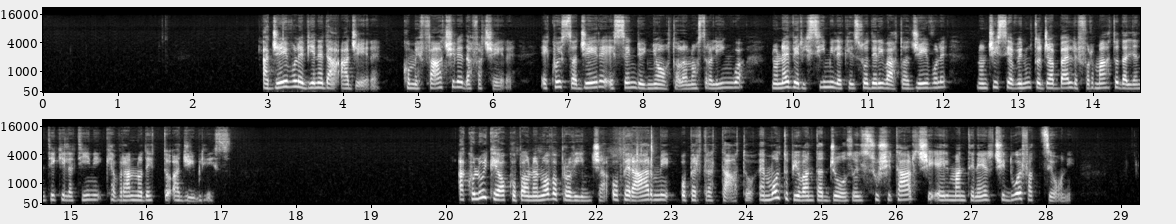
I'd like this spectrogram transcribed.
Agevole viene da agere, come facile da facere, e questo agere, essendo ignoto alla nostra lingua, non è verissimile che il suo derivato agevole non ci sia venuto già bello e formato dagli antichi latini che avranno detto agibilis. A colui che occupa una nuova provincia, o per armi o per trattato, è molto più vantaggioso il suscitarci e il mantenerci due fazioni,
